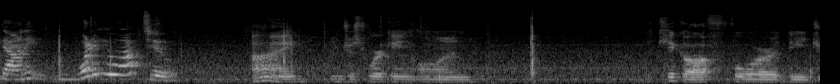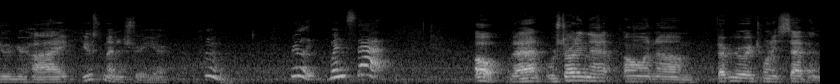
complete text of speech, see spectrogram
Donnie. What are you up to? I am just working on the kickoff for the junior high youth ministry here. Hmm. Really? When's that? Oh, that we're starting that on um, February 27th.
